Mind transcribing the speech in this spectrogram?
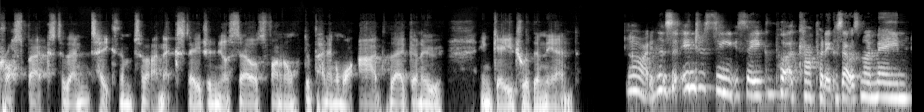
prospects to then take them to that next stage in your sales funnel, depending on what ad they're going to engage with in the end. All right, that's interesting. So you can put a cap on it because that was my main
